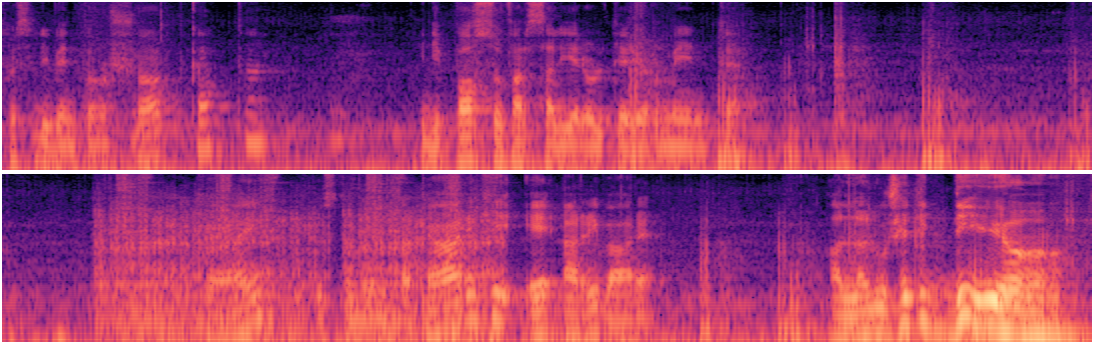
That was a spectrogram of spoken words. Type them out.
Questo diventa uno shortcut. Quindi posso far salire ulteriormente. Ok Questo monta carichi E arrivare Alla luce di Dio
